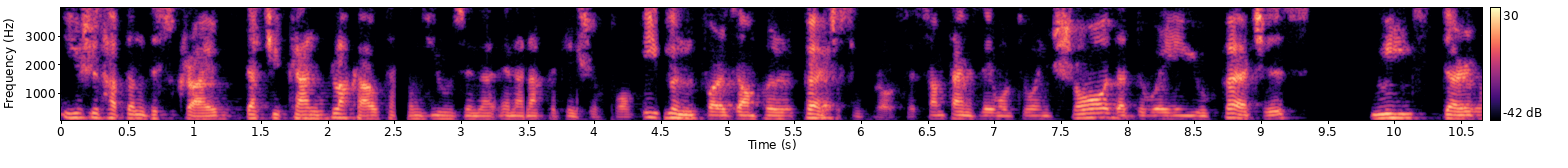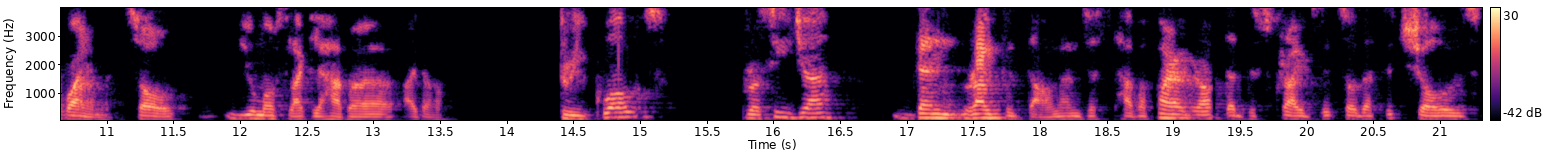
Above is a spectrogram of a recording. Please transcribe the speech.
you should have them described that you can pluck out and use in, a, in an application form. Even, for example, purchasing process. Sometimes they want to ensure that the way you purchase meets the requirement. So you most likely have a I don't know three quotes procedure then write it down and just have a paragraph that describes it so that it shows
